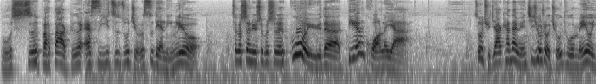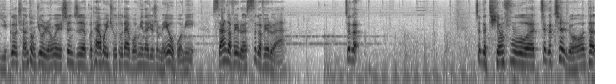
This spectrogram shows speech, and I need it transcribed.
不是吧，大哥？S 一蜘蛛九十四点零六，这个胜率是不是过于的癫狂了呀？作曲家、勘探员、击球手、囚徒，没有一个传统救人位，甚至不太会囚徒带搏命，那就是没有搏命。三个飞轮，四个飞轮，这个这个天赋，这个阵容，他。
